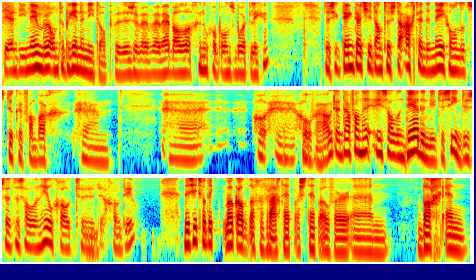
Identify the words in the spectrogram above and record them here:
die, die, nemen we om te beginnen niet op. Dus we, we, hebben al genoeg op ons bord liggen. Dus ik denk dat je dan tussen de 8 en de 900 stukken van Bach um, uh, overhoudt. En daarvan is al een derde nu te zien. Dus dat is al een heel groot, groot deel. Dus iets wat ik me ook altijd afgevraagd heb als je het hebt over um, Bach en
